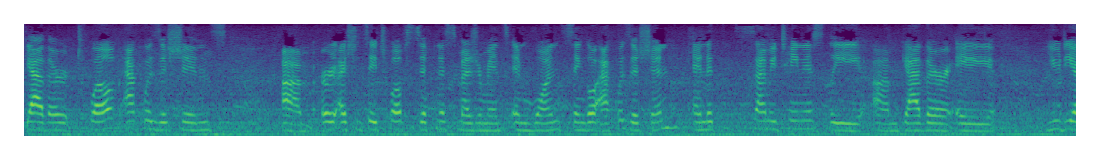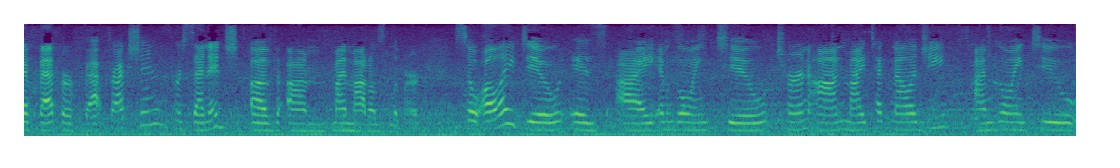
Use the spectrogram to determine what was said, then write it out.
gather 12 acquisitions um, or I should say 12 stiffness measurements in one single acquisition and it simultaneously um, gather a UDFF or fat fraction percentage of um, my model's liver. So all I do is I am going to turn on my technology. I'm going to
